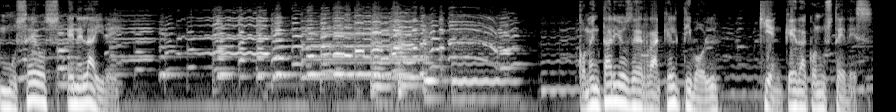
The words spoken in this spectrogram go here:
Museos en el Aire. Comentarios de Raquel Tibol, quien queda con ustedes.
